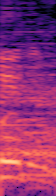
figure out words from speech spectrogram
You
